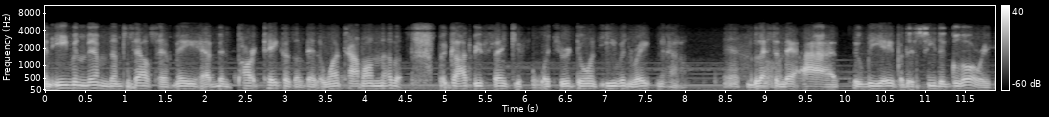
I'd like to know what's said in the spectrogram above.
And even them themselves have may have been partakers of that at one time or another. But God, we thank you for what you're doing even right now. Yes, Blessing Lord. their eyes to be able to see the glory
